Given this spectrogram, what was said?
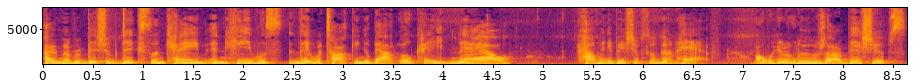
I remember Bishop Dixon came and he was, they were talking about, okay, now how many bishops we're going to have? Are we going to lose our bishops?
